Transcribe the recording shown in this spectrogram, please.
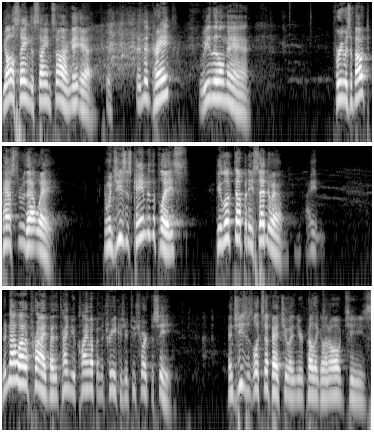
Y'all sang the same song, didn't you? Isn't it great? Wee little man. For he was about to pass through that way. And when Jesus came to the place, he looked up and he said to him, there's not a lot of pride by the time you climb up in the tree because you're too short to see. And Jesus looks up at you, and you're probably going, Oh, geez,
